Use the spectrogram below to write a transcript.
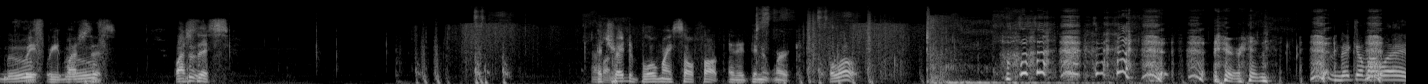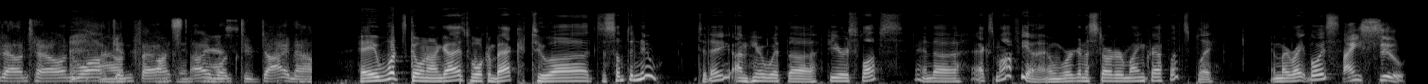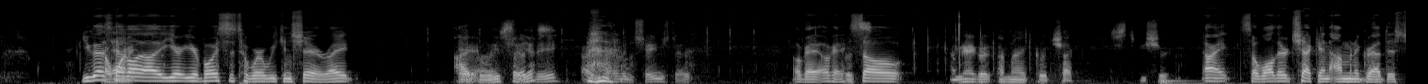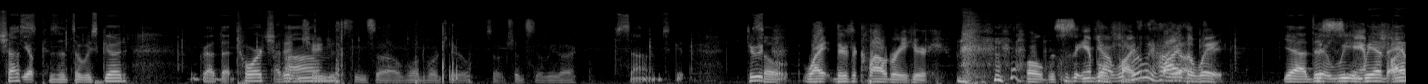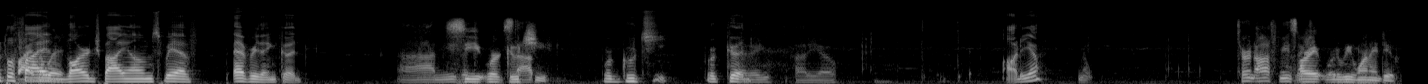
Move. Wait, wait, watch this. Watch this. I tried to blow myself up and it didn't work. Hello. Aaron. Making my way downtown, walking Out, fast. walking I want to die now. Hey, what's going on, guys? Welcome back to uh to something new. Today, I'm here with uh Furious Fluffs and uh Axe Mafia, and we're gonna start our Minecraft Let's Play. Am I right, boys? Nice Sue. You guys I have want uh, your your voices to where we can share, right? I believe so. Yes. Be. I, I haven't changed it. Okay, okay. Let's- So, I'm gonna go. I'm gonna go check just to be sure. all right. So while they're checking, I'm gonna grab this chest Yep. because it's always good. Grab that torch. I didn't change um, it since uh, World War II, so it should still be there. Sounds good. Dude, So- why? There's a cloud right here. Oh, this is amplified. Yeah, we're really high By the way, Yeah, th- This we we have amplified, by amplified large biomes. We have everything good. Ah, music. see, we're Stop. Gucci. We're Gucci. We're good. Editing, audio. Audio? Turn off music. All right, what do we want to do?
